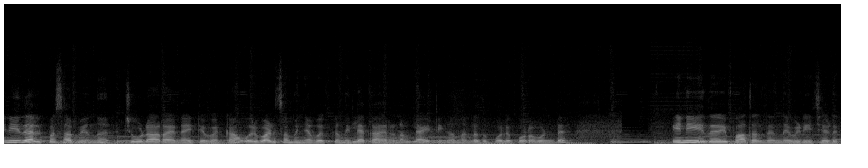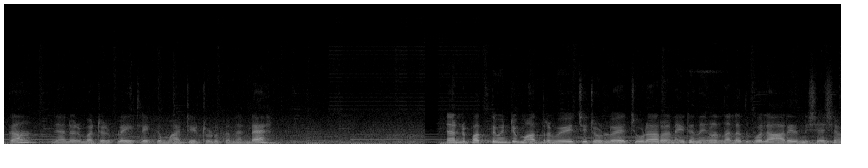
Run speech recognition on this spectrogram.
ഇനി ഇത് അല്പസമയം ഒന്ന് ചൂടാറാനായിട്ട് വെക്കാം. ഒരുപാട് സമയം ഞാൻ വെക്കുന്നില്ല. കാരണം ലൈറ്റിങ് നല്ലതുപോലെ കുറവുണ്ട്. ഇനി ഇത് ഈ പാത്രത്തിൽ നിന്ന് വിടിയിച്ചെടുക്കാം. ഞാനൊരു മറ്റൊരു പ്ലേറ്റിലേക്ക് മാറ്റിയിട്ട് കൊടുക്കുന്നുണ്ട്. ഞാനൊരു പത്ത് മിനിറ്റ് മാത്രമേ വെച്ചിട്ടുള്ളൂ ചൂടാറാനായിട്ട് നിങ്ങൾ നല്ലതുപോലെ ആറിയതിന് ശേഷം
